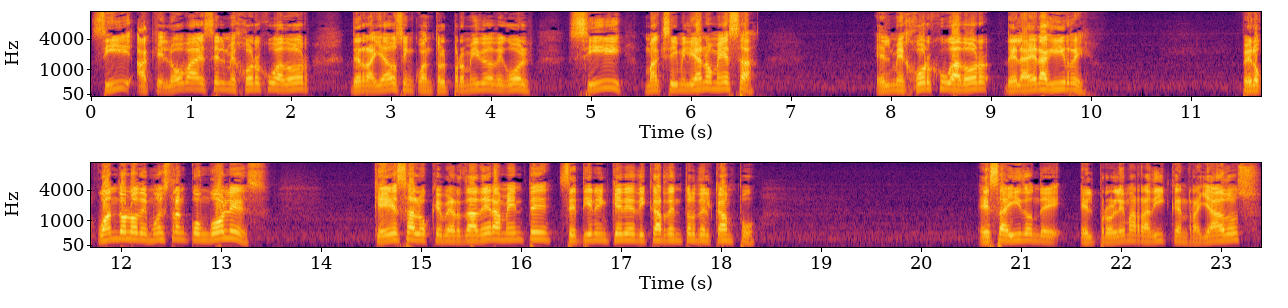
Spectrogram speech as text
Sí, Aqueloba es el mejor jugador de Rayados en cuanto al promedio de gol. Sí, Maximiliano Mesa, el mejor jugador de la era Aguirre. Pero cuando lo demuestran con goles, que es a lo que verdaderamente se tienen que dedicar dentro del campo. Es ahí donde el problema radica en Rayados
